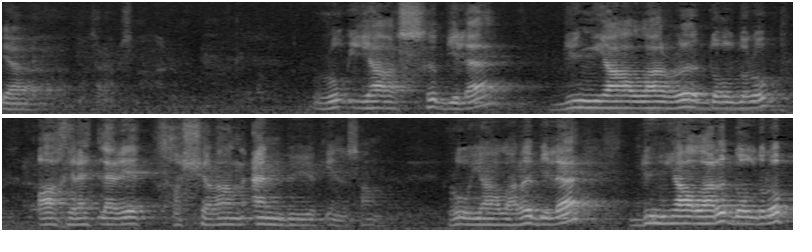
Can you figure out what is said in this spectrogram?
ya rüyası bile dünyaları doldurup ahiretleri taşıran en büyük insan. Rüyaları bile dünyaları doldurup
